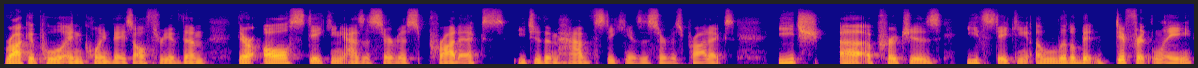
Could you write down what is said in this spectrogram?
rocket pool and coinbase all three of them they're all staking as a service products. Each of them have staking as a service products. Each uh, approaches eth staking a little bit differently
